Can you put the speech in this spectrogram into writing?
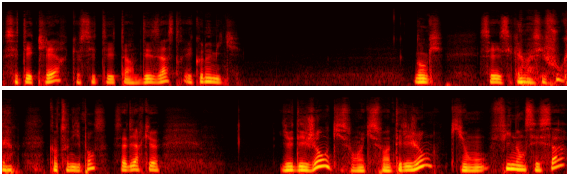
c'était clair que c'était un désastre économique. Donc, c'est quand même assez fou quand, même, quand on y pense. C'est-à-dire que il y a des gens qui sont, qui sont intelligents, qui ont financé ça,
